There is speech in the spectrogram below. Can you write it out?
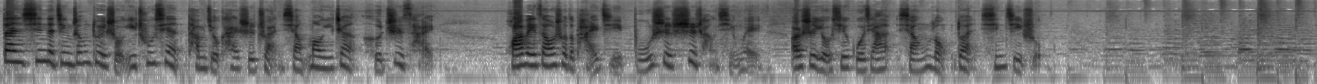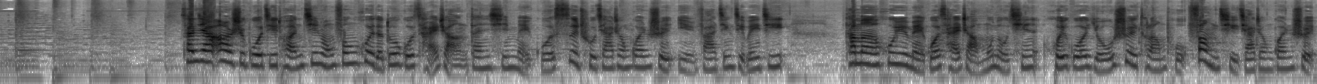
但新的竞争对手一出现，他们就开始转向贸易战和制裁。华为遭受的排挤不是市场行为，而是有些国家想垄断新技术。”参加二十国集团金融峰会的多国财长担心美国四处加征关税引发经济危机，他们呼吁美国财长姆努钦回国游说特朗普放弃加征关税，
